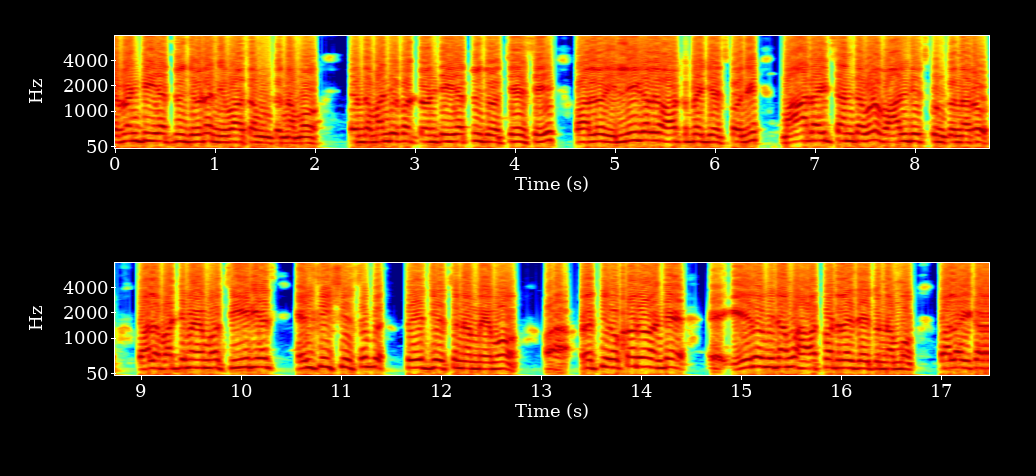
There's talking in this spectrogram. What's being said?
సెవెంటీ ఇయర్స్ నుంచి కూడా నివాసం ఉంటున్నాము. కొంతమంది ఒక ట్వంటీ ఇయర్స్ నుంచి వచ్చేసి వాళ్ళు ఇల్లీగల్గా ఆక్యుపై చేసుకొని మా రైట్స్ అంతా కూడా వాళ్ళు తీసుకుంటున్నారు. వాళ్ళ బట్టి మేము సీరియస్ హెల్త్ ఇష్యూస్ ఫేస్ చేస్తున్నాం మేము. ప్రతి ఒక్కరు అంటే ఏదో విధంగా హాస్పిటలైజ్ అవుతున్నాము. వాళ్ళ ఇక్కడ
